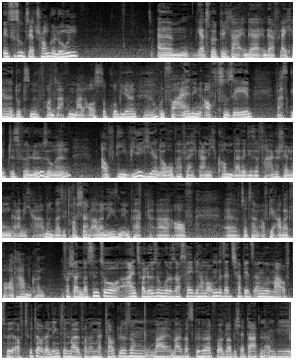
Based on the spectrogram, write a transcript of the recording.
ist es uns jetzt schon gelungen, ähm, jetzt wirklich da in der, in der Fläche Dutzende von Sachen mal auszuprobieren und vor allen Dingen auch zu sehen, was gibt es für Lösungen, auf die wir hier in Europa vielleicht gar nicht kommen, weil wir diese Fragestellungen gar nicht haben und weil sie trotzdem Verstanden. aber einen riesen Impact äh, auf sozusagen auf die Arbeit vor Ort haben können. Verstanden. Was sind so ein, zwei Lösungen, wo du sagst, hey, die haben wir umgesetzt. Ich habe jetzt irgendwie mal auf, Twi- auf Twitter oder LinkedIn mal von irgendeiner Cloud-Lösung mal, mal was gehört, wo er, glaube ich, ja Daten irgendwie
